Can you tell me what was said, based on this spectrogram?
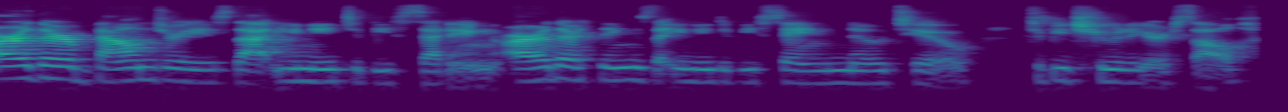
are there boundaries that you need to be setting? Are there things that you need to be saying no to to be true to yourself?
